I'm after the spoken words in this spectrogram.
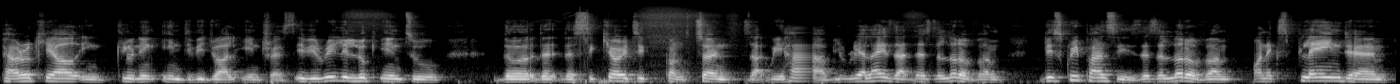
parochial, including individual interests. If you really look into the, the, the, security concerns that we have, you realize that there's a lot of um, discrepancies. There's a lot of um, unexplained, um,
